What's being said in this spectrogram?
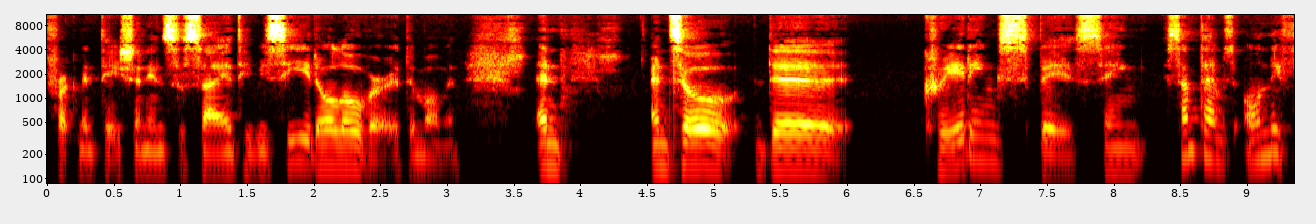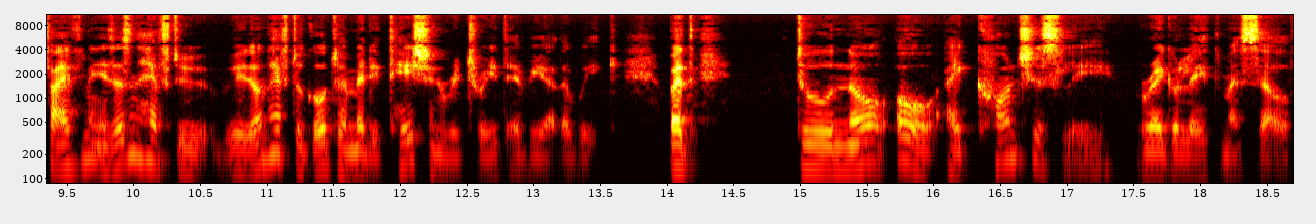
fragmentation in society. We see it all over at the moment. And and so the creating space saying sometimes only five minutes doesn't have to we don't have to go to a meditation retreat every other week. But to know oh i consciously regulate myself.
